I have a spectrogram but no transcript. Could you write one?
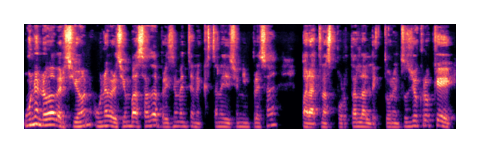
una nueva versión, una versión basada precisamente en la que está en la edición impresa para transportarla al lector. Entonces yo creo que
